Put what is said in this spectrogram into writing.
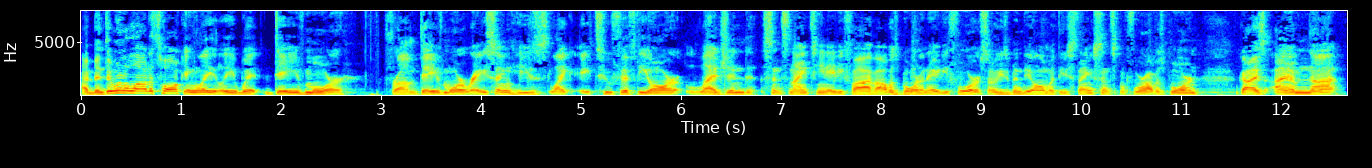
I've been doing a lot of talking lately with Dave Moore from Dave Moore Racing. He's like a 250R legend since 1985. I was born in 84, so he's been dealing with these things since before I was born. Guys, I am not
